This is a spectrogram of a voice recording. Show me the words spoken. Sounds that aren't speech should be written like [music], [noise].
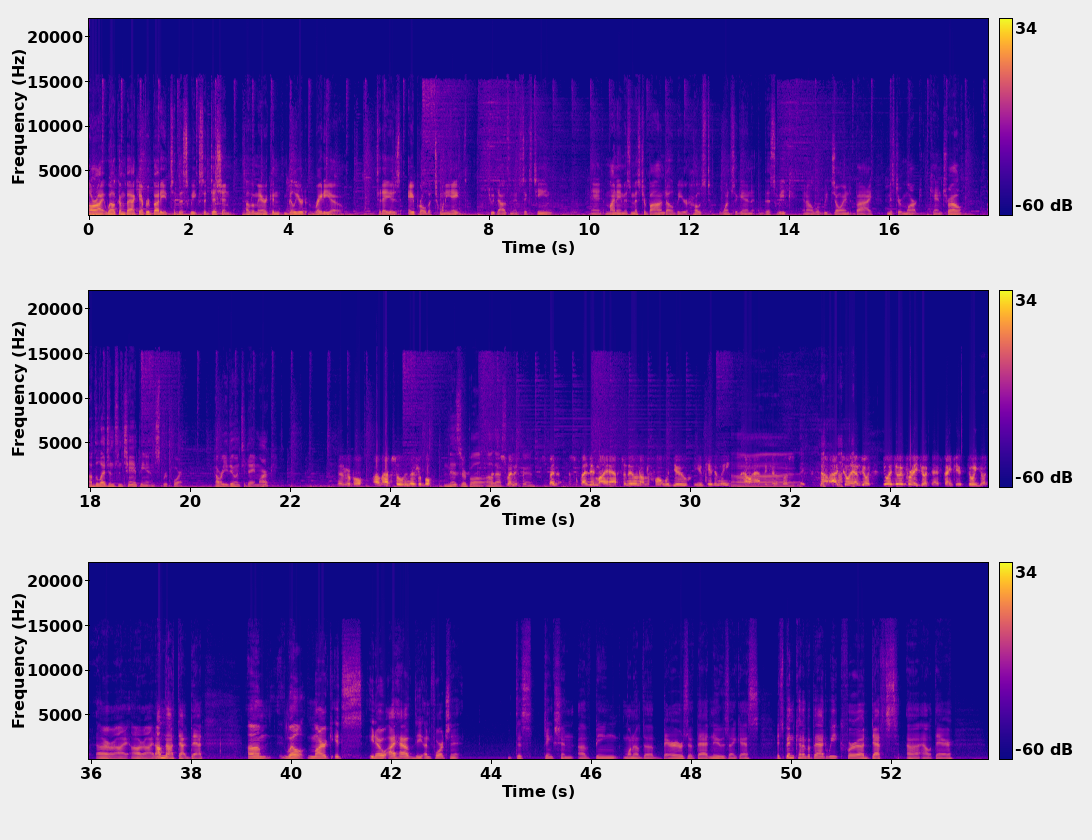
All right, welcome back, everybody, to this week's edition of American Billiard Radio. Today is April the 28th, 2016, and my name is Mr. Bond. I'll be your host once again this week, and I will be joined by Mr. Mark Cantrell of the Legends and Champions Report. How are you doing today, Mark? Miserable. I'm absolutely miserable. Miserable. Oh, that's Spend- not good. Spend, spending my afternoon on the phone with you. Are you kidding me? How happy can a person be? No, actually, I'm doing doing doing pretty good, Dave. Thank you. Doing good. All right, all right. I'm not that bad. Um, well, Mark, it's you know I have the unfortunate distinction of being one of the bearers of bad news. I guess it's been kind of a bad week for uh, deaths uh, out there.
